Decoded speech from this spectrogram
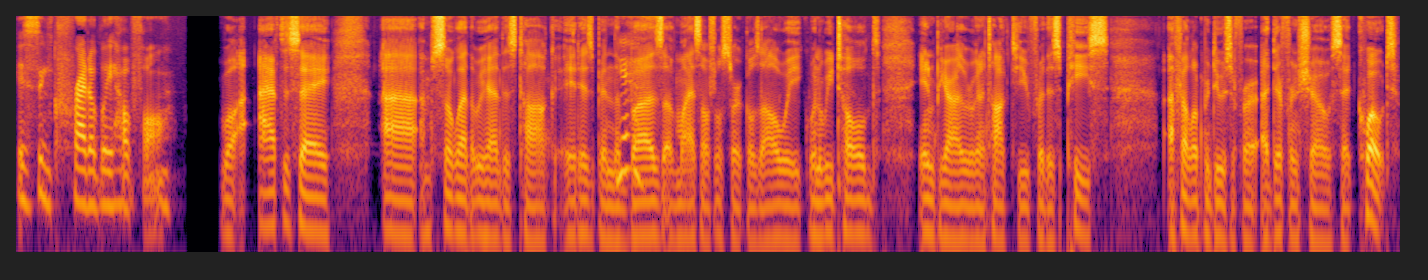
is incredibly helpful. Well, I- I have to say, uh, I'm so glad that we had this talk. It has been the Yes. buzz of my social circles all week. When we told NPR that we were going to talk to you for this piece, a fellow producer for a different show said, "quote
